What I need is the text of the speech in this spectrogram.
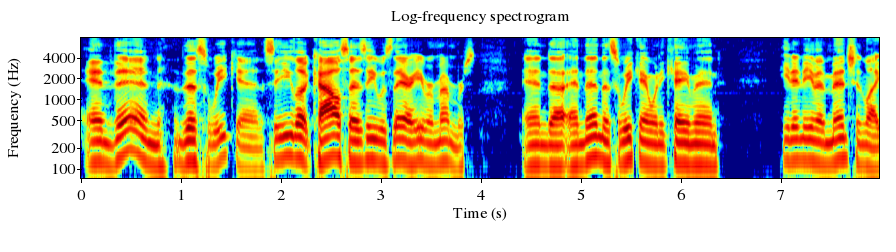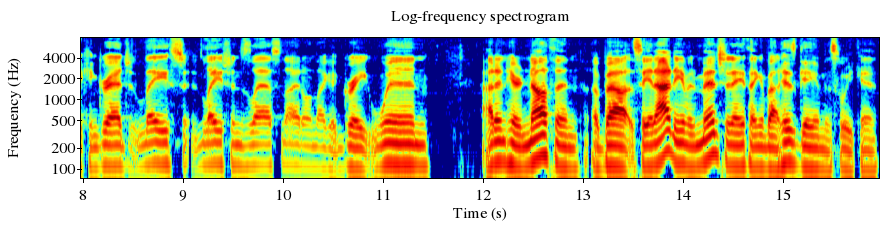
and then this weekend, see, look, Kyle says he was there. He remembers. And uh, and then this weekend when he came in, he didn't even mention like congratulations last night on like a great win. I didn't hear nothing about see, and I didn't even mention anything about his game this weekend.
